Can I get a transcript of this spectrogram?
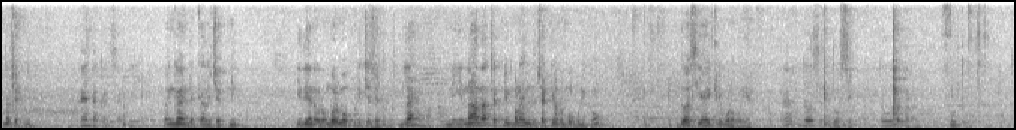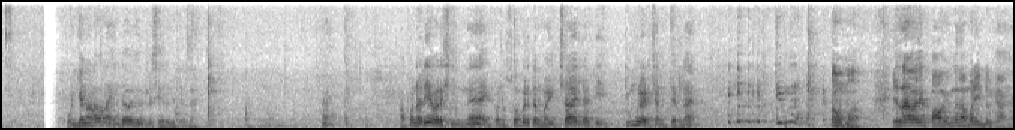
என்ன சட்னி? தக்காளி சட்னி. வெங்காயம் தக்காளி சட்னி. இது எனக்கு ரொம்ப ரொம்ப பிடிச்ச சட்னி. இல்லை? இன்னைக்கு என்ன தான் சட்னி போனால் இந்த சட்னி ரொம்ப பிடிக்கும். தோசையா இட்லி போட போறியா? தோசை. தோசை. ஊற்ற கொஞ்ச நாளாக நான் எந்த வேலையும் வீட்டில் செய்கிறது இல்லைல்ல ஆ? அப்போ நிறைய வேலை செஞ்சிருந்தேன். இப்போ நான் சோம்பேறித்தனம் ஆயிடுச்சா? இல்லாட்டி திமுறை ஆயிடுச்சான்னு தெரில திமுறா ஆமாம் எல்லா வேலையும் பாவம் இவங்க தான் பண்ணிட்டு இருக்காங்க.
